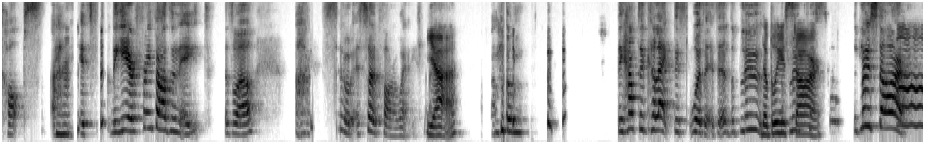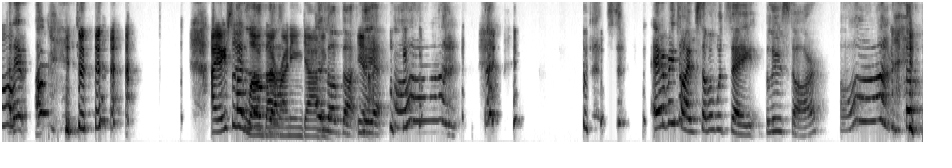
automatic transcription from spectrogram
cops. Mhm. It's the year 3008 as well. So it's so far away. Like, Yeah. um, they have to collect this. Was it? Is it the blue? The blue star. crystal? The blue star. It- oh, I actually I love, love that, that. running gag. I love that. Yeah. Yeah. yeah. Ah. Every time someone would say blue star, ah,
